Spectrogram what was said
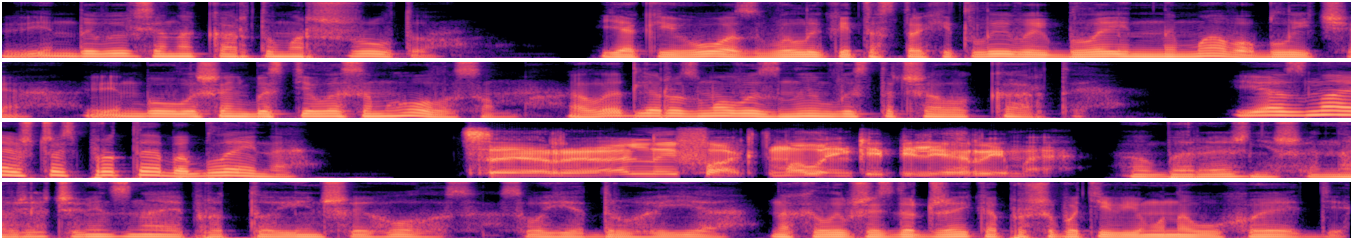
Він дивився на карту маршруту. Як і Оз, великий та страхітливий, Блейн не мав обличчя. Він був лишень безтілесим голосом, але для розмови з ним вистачало карти. Я знаю щось про тебе, Блейне. Це реальний факт, маленький пілігриме. Обережніше, навряд чи він знає про той інший голос, своє друге я. Нахилившись до Джейка, прошепотів йому на вухо Едді.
